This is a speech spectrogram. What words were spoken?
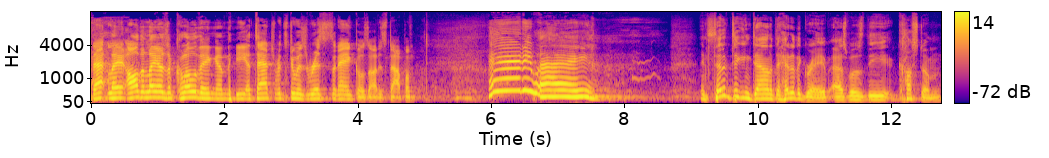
That la- all the layers of clothing and the attachments to his wrists and ankles ought to stop him. Anyway, Instead of digging down at the head of the grave, as was the custom,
